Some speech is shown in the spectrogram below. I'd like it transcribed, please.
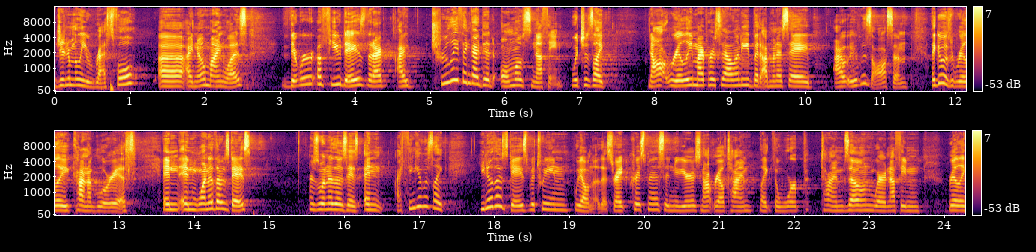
legitimately restful. Uh, I know mine was. There were a few days that I, I truly think I did almost nothing, which is like not really my personality, but I'm gonna say I, it was awesome. Like it was really kind of glorious. And, in one of those days, was one of those days, and I think it was like, you know those days between, we all know this, right? Christmas and New Year's, not real time, like the warp time zone where nothing really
